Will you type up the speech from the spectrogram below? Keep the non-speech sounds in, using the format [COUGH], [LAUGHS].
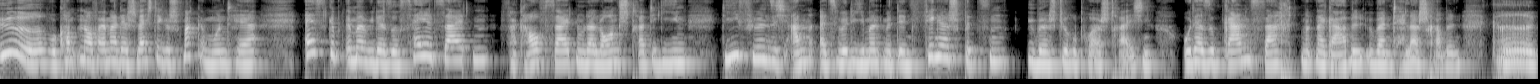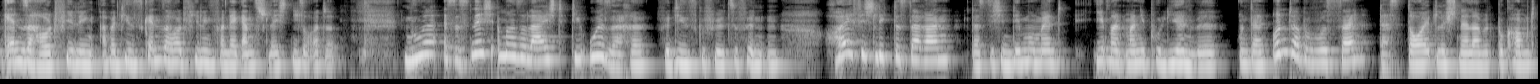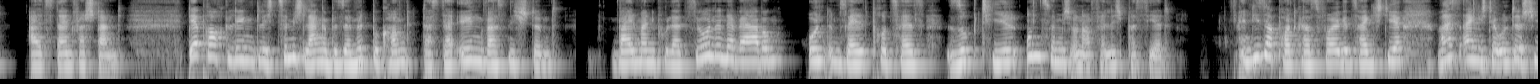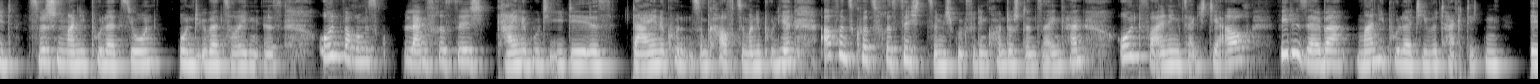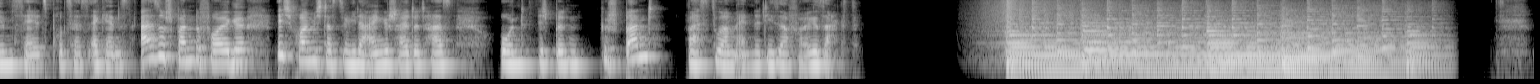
Ew, wo kommt denn auf einmal der schlechte Geschmack im Mund her? Es gibt immer wieder so Sales-Seiten, Verkaufsseiten oder Launch-Strategien, die fühlen sich an, als würde jemand mit den Fingerspitzen über Styropor streichen oder so ganz sacht mit einer Gabel über den Teller schrabbeln. Grrr, Gänsehaut-Feeling, aber dieses Gänsehaut-Feeling von der ganz schlechten Sorte. Nur es ist nicht immer so leicht, die Ursache für dieses Gefühl zu finden. Häufig liegt es daran, dass dich in dem Moment jemand manipulieren will und dein Unterbewusstsein das deutlich schneller mitbekommt als dein Verstand. Der braucht gelegentlich ziemlich lange, bis er mitbekommt, dass da irgendwas nicht stimmt. Weil Manipulation in der Werbung und im Sales-Prozess subtil und ziemlich unauffällig passiert. In dieser Podcast-Folge zeige ich dir, was eigentlich der Unterschied zwischen Manipulation und Überzeugen ist und warum es langfristig keine gute Idee ist, deine Kunden zum Kauf zu manipulieren, auch wenn es kurzfristig ziemlich gut für den Kontostand sein kann. Und vor allen Dingen zeige ich dir auch, wie du selber manipulative Taktiken im Sales-Prozess erkennst. Also spannende Folge. Ich freue mich, dass du wieder eingeschaltet hast und ich bin gespannt, was du am Ende dieser Folge sagst.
